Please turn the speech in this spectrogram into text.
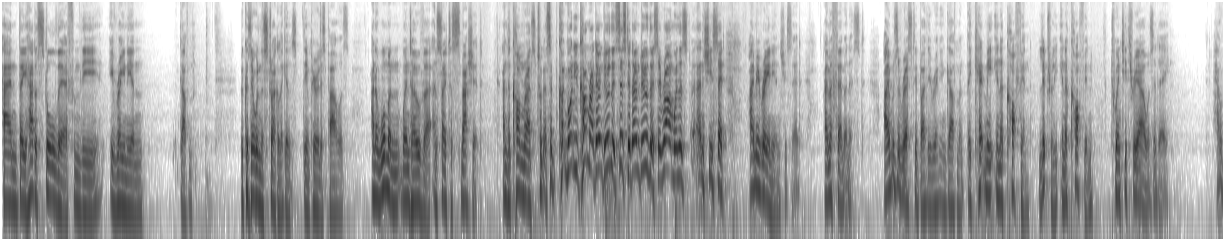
And they had a stall there from the Iranian government because they were in the struggle against the imperialist powers. And a woman went over and started to smash it. And the comrades took it. said, What are you, comrade? Don't do this. Sister, don't do this. Iran, when this. And she said, I'm Iranian, she said. I'm a feminist. I was arrested by the Iranian government. They kept me in a coffin, literally in a coffin, 23 hours a day. How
